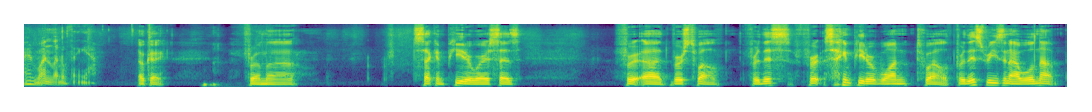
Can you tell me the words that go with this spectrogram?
I had one little thing, yeah. Okay. From uh Second Peter where it says for uh verse 12 for this for Second Peter 1 12 for this reason I will not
